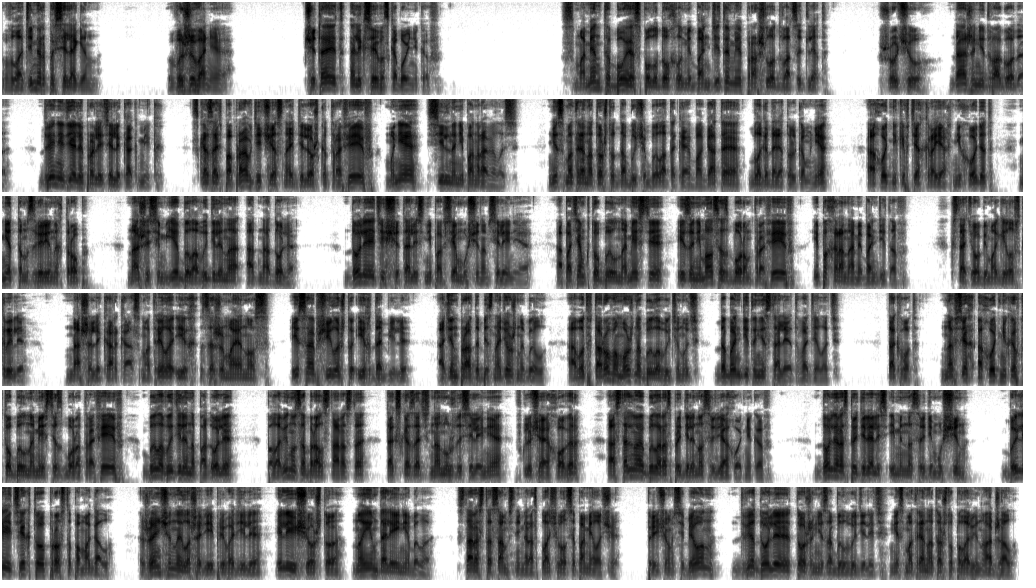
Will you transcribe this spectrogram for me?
Владимир Поселягин. Выживание. Читает Алексей Воскобойников. С момента боя с полудохлыми бандитами прошло 20 лет. Шучу. Даже не два года. Две недели пролетели как миг. Сказать по правде, честная дележка трофеев мне сильно не понравилась. Несмотря на то, что добыча была такая богатая, благодаря только мне, охотники в тех краях не ходят, нет там звериных троп, нашей семье была выделена одна доля. Доли эти считались не по всем мужчинам селения, а по тем, кто был на месте и занимался сбором трофеев и похоронами бандитов. Кстати, обе могилы вскрыли. Наша лекарка осмотрела их, зажимая нос, и сообщила, что их добили – один, правда, безнадежный был, а вот второго можно было вытянуть, да бандиты не стали этого делать. Так вот, на всех охотников, кто был на месте сбора трофеев, было выделено по доле, половину забрал староста, так сказать, на нужды селения, включая ховер, остальное было распределено среди охотников. Доли распределялись именно среди мужчин. Были и те, кто просто помогал. Женщины лошадей приводили, или еще что, но им долей не было. Староста сам с ними расплачивался по мелочи. Причем себе он две доли тоже не забыл выделить, несмотря на то, что половину отжал.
